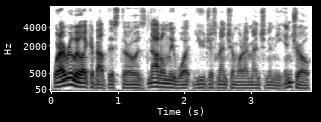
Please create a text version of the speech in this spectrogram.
what I really like about this throw is not only what you just mentioned, what I mentioned in the intro,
